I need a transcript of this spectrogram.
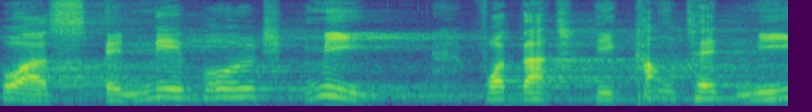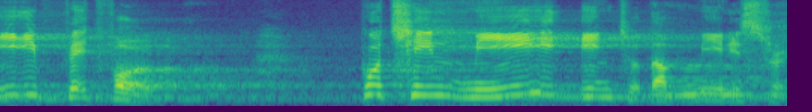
who has enabled me for that he counted me faithful, putting me into the ministry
